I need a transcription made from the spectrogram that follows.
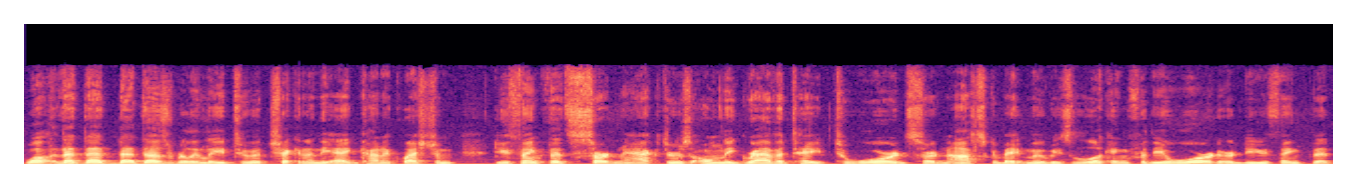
Well, that, that that does really lead to a chicken and the egg kind of question. Do you think that certain actors only gravitate towards certain Oscar bait movies looking for the award, or do you think that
